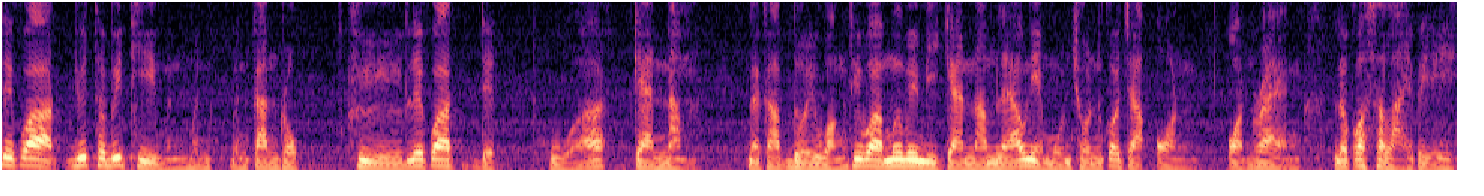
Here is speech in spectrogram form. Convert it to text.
เรียกว่ายุทธวิธีเหมือนเหมือนเหมือนการรบ คือเรียกว่าเด็ดหัวแกนนำ นะครับโดยหวังที่ว่าเมื่อไม่มีแกนนำแล้วเนี่ยมวลชนก็จะอ่อนอ่อนแรง แล้วก็สลายไปเอง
